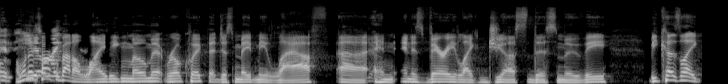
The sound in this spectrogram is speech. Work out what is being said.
and, I want to talk like, about a lighting moment real quick that just made me laugh, uh, and and is very like just this movie because like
